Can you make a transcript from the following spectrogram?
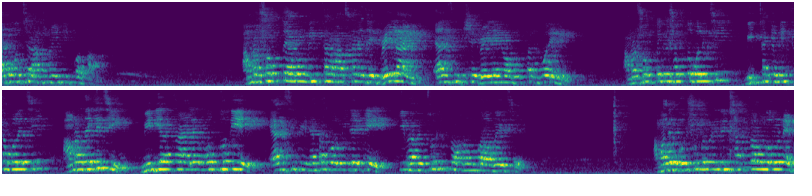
এবং হচ্ছে রাজনৈতিক কথা। আমরা সত্য এবং মিথ্যার মাঝখানে যে গ্রে লাইন এনসিপি সেই গ্রে লাইনে অবস্থান করেনি। আমরা সত্যকে সত্য বলেছি, মিথ্যাকে মিথ্যা বলেছি। আমরা দেখেছি মিডিয়া ট্রায়ালের মধ্য দিয়ে এনসিপি নেতা কর্মীদেরকে কীভাবে চরিত্র হনন করা হয়েছে? আমাদের বৈষম্য বিরোধী ছাত্র আন্দোলনের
